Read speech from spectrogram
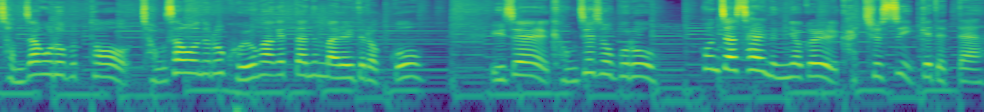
점장으로부터 정사원으로 고용하겠다는 말을 들었고 이제 경제적으로 혼자 살 능력을 갖출 수 있게 됐다.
